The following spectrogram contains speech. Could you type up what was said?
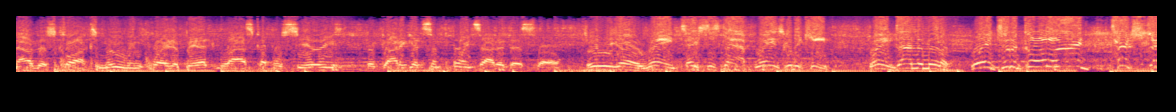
Now this clock's moving quite a bit. Last couple series, they've got to get some points out of this, though. Here we go. Wayne takes the snap. Wayne's going to keep. Wayne down the middle. Wayne to the goal line. Touchdown!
